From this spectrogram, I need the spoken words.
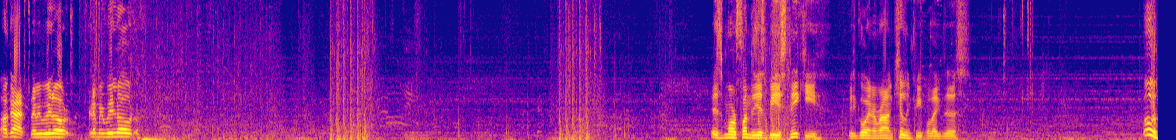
Oh god, let me reload. Let me reload. It's more fun to just be sneaky. Is going around killing people like this. Oh!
